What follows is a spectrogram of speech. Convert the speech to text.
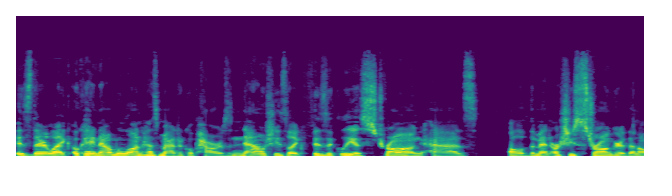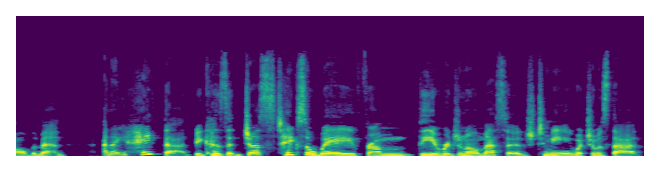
is they're like, okay, now Mulan has magical powers and now she's like physically as strong as all of the men or she's stronger than all the men. And I hate that because it just takes away from the original message to me, which was that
